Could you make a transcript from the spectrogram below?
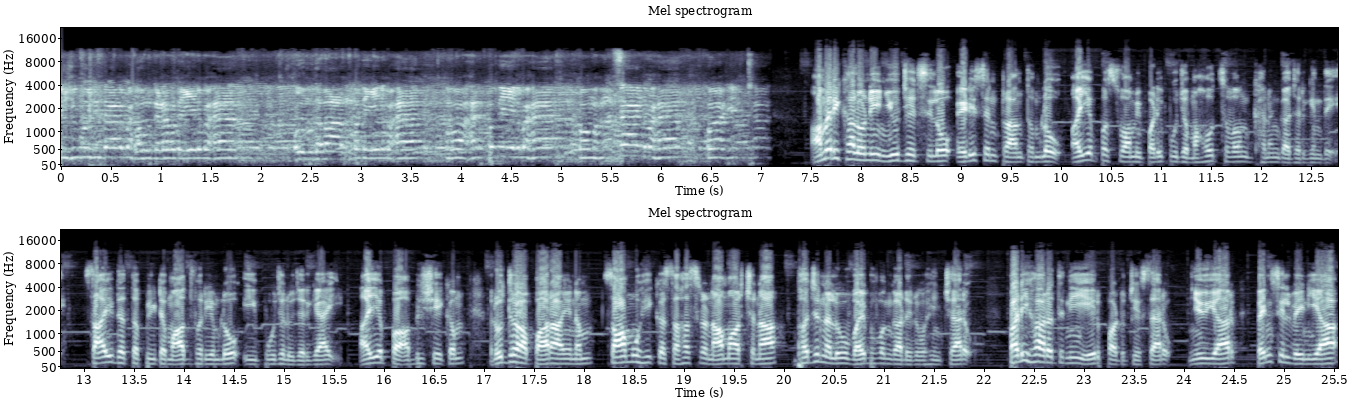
ऋषिभूषितार भारत ओम गणपतये भारत ओम दवापतये भारत ओम हरपतये भारत ओम हंसाय भारत అమెరికాలోని న్యూజెర్సీలో ఎడిసన్ ప్రాంతంలో అయ్యప్ప స్వామి పడిపూజ మహోత్సవం ఘనంగా జరిగింది. సాయిదత్త పీఠం ఆధ్వర్యంలో ఈ పూజలు జరిగాయి. అయ్యప్ప అభిషేకం రుద్ర పారాయణం సామూహిక సహస్ర నామార్చన భజనలు వైభవంగా నిర్వహించారు. పడిహారతిని ఏర్పాటు చేశారు. న్యూయార్క్ పెన్సిల్వేనియా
